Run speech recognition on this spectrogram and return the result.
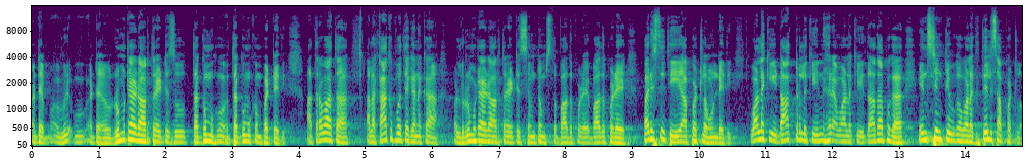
అంటే అంటే రుమటాయిడ్ ఆర్థరైటిస్ తగ్గుముఖం తగ్గుముఖం పట్టేది. ఆ తర్వాత అలా కాకపోతే కనుక వాళ్ళు రుమటాయిడ్ ఆర్థరైటిస్ సిమ్టమ్స్తో బాధపడే బాధపడే పరిస్థితి అప్పట్లో ఉండేది. వాళ్ళకి డాక్టర్లకి ఇన్హెర వాళ్ళకి దాదాపుగా ఇన్స్టింక్టివ్గా వాళ్ళకి తెలుసు అప్పట్లో.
